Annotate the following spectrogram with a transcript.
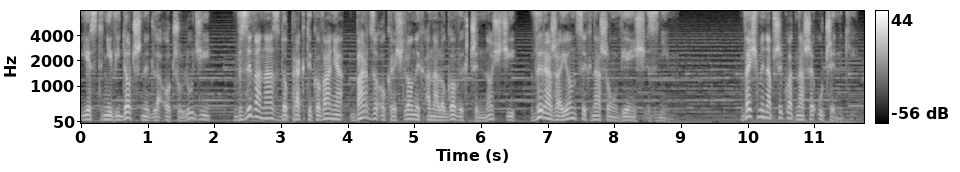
jest niewidoczny dla oczu ludzi, wzywa nas do praktykowania bardzo określonych analogowych czynności wyrażających naszą więź z Nim. Weźmy na przykład nasze uczynki.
